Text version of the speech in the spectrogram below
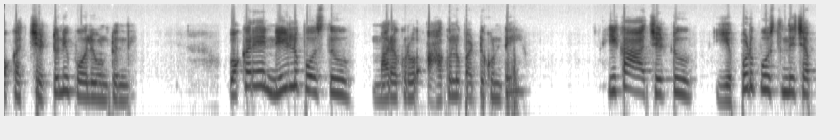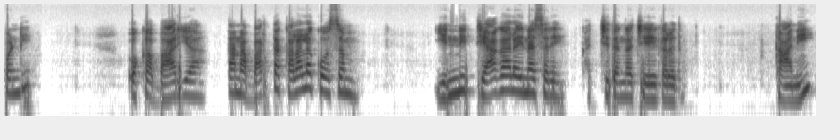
ఒక చెట్టుని పోలి ఉంటుంది. ఒకరే నీళ్ళు పోస్తూ మరొకరు ఆకులు పట్టుకుంటే ఇక ఆ చెట్టు ఎప్పుడు పూస్తుంది చెప్పండి? ఒక భార్య తన భర్త కలల కోసం ఎన్ని త్యాగాలైనా సరే ఖచ్చితంగా చేయగలదు. కానీ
